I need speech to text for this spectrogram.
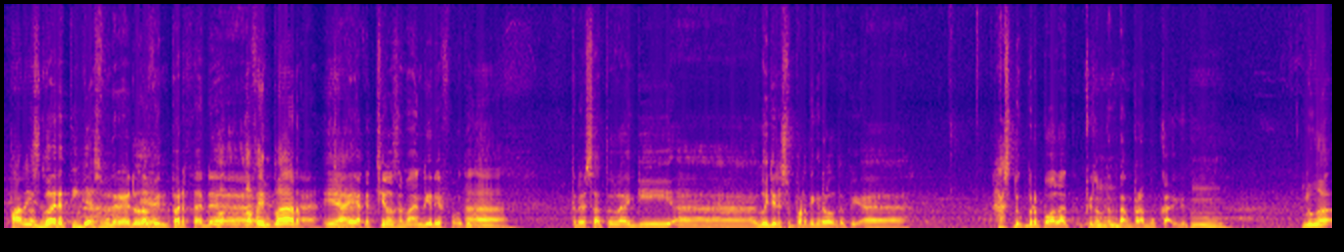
Paris? gue ada tiga sebenarnya, ada Love Iya. in Perth, ada Lo- Love in Perth, eh, iya. Cahaya Kecil sama Andi Rif waktu itu. Ah. Terus satu lagi, gue jadi supporting role tapi eh, Hasduk Berpola, film tentang pramuka gitu. Hmm. Lu nggak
